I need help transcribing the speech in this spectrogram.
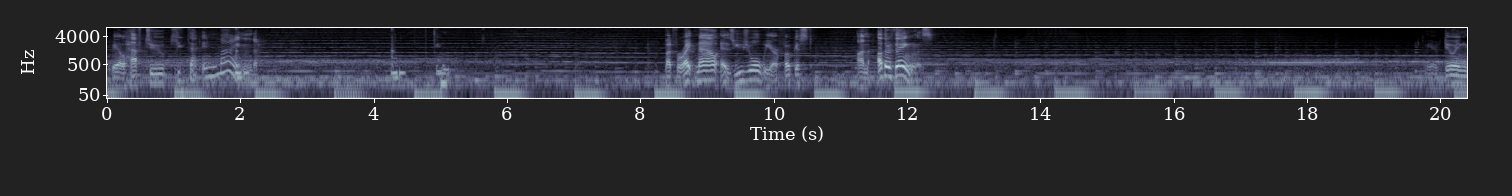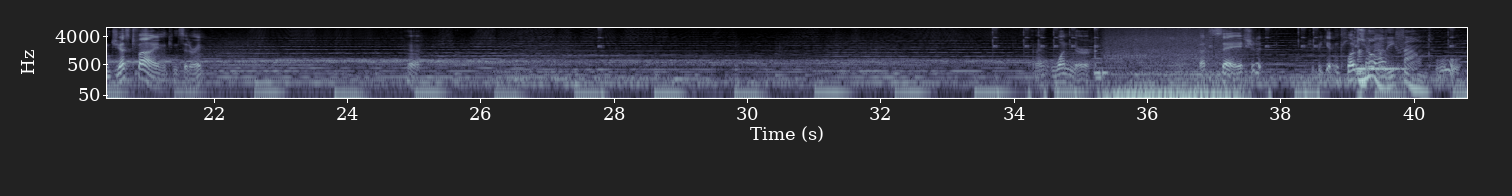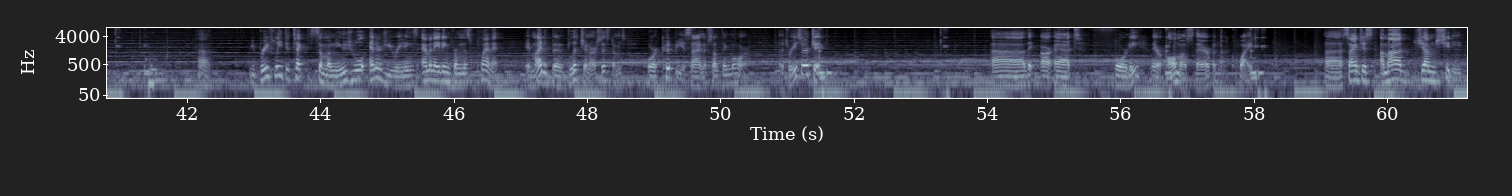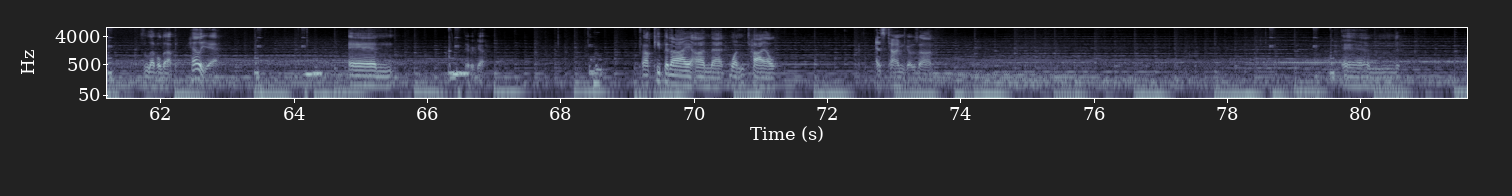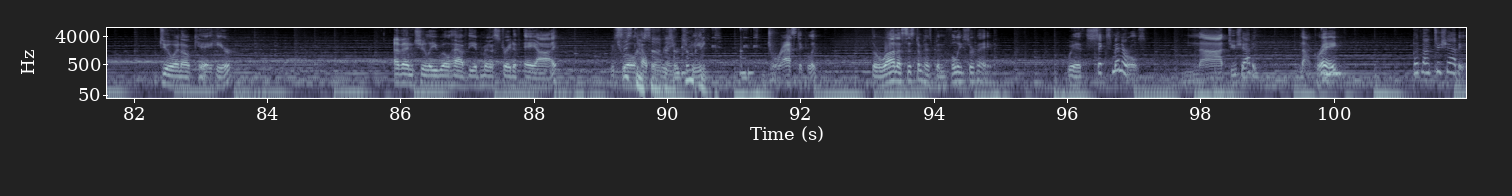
We'll have to keep that in mind. But for right now, as usual, we are focused on other things. We are doing just fine, considering. Huh. I wonder. About to say, should it should be getting closer now? Found. Ooh. Huh. We briefly detected some unusual energy readings emanating from this planet. It might have been a glitch in our systems, or it could be a sign of something more. Let's research it. Uh, they are at 40. They're almost there, but not quite. Uh, scientist Ahmad Jamshidi is leveled up. Hell yeah. And I'll keep an eye on that one tile as time goes on. And doing okay here. Eventually, we'll have the administrative AI, which will System help with survey research complete. speed drastically. The Rana system has been fully surveyed with six minerals. Not too shabby. Not great, but not too shabby.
